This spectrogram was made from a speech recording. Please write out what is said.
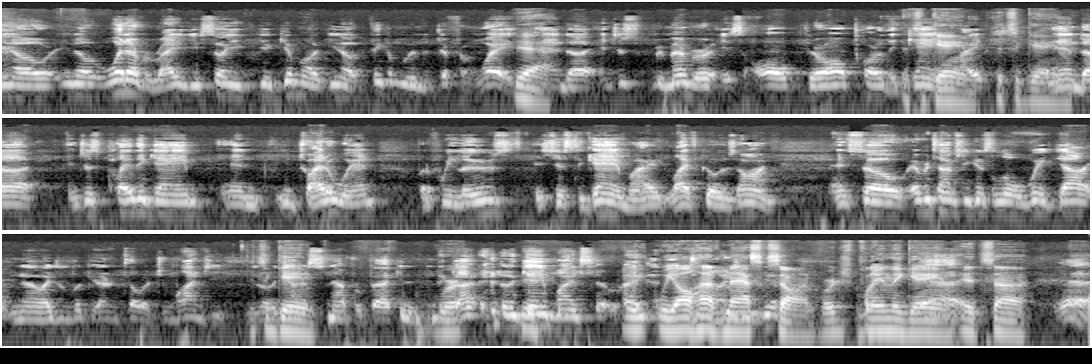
you know, you know, whatever, right? You, so you, you give them, a, you know, think of them in a different way, Yeah. and uh, and just remember, it's all they're all part of the game, game. right? It's a game. and uh, and just play the game and you try to win. But if we lose, it's just a game, right? Life goes on. And so every time she gets a little wigged out, you know, I just look at her and tell her Jumanji. You It's know, a to kinda game. snap her back into, into, the, into the yeah. game mindset, we, right? we all have Jumanji, masks yeah. on. We're just playing the game. Yeah. It's uh Yeah,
